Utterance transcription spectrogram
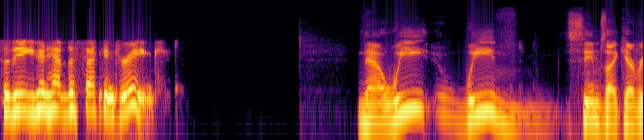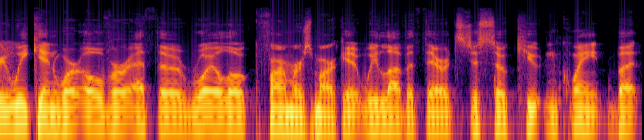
so that you can have the second drink. Now we we've seems like every weekend we're over at the Royal Oak Farmers Market. We love it there. It's just so cute and quaint. But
